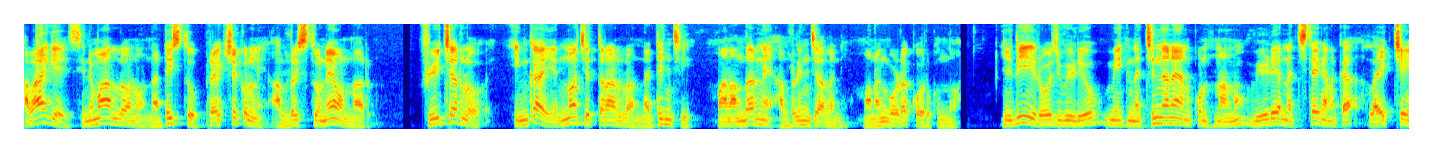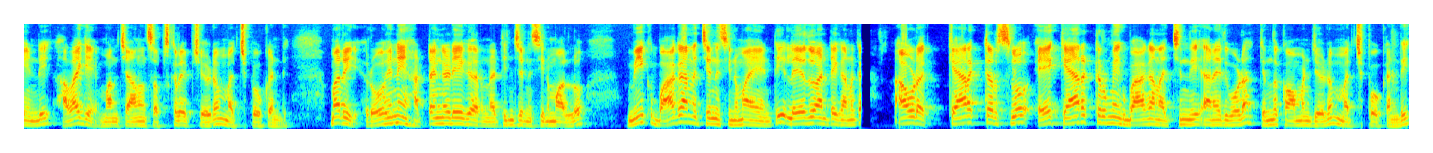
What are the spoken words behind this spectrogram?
అలాగే సినిమాల్లోనూ నటిస్తూ ప్రేక్షకుల్ని అలరిస్తూనే ఉన్నారు. ఫ్యూచర్లో ఇంకా ఎన్నో చిత్రాల్లో నటించి మనందరినీ అలరించాలని మనం కూడా కోరుకుందాం. ఇది ఈరోజు వీడియో. మీకు నచ్చిందని అనుకుంటున్నాను. వీడియో నచ్చితే కనుక లైక్ చేయండి. అలాగే మన ఛానల్ సబ్స్క్రైబ్ చేయడం మర్చిపోకండి. మరి రోహిణి హట్టంగడి గారు నటించిన సినిమాల్లో మీకు బాగా నచ్చిన సినిమా ఏంటి? లేదు అంటే కనుక ఆవిడ క్యారెక్టర్స్లో ఏ క్యారెక్టర్ మీకు బాగా నచ్చింది అనేది కూడా కింద కామెంట్ చేయడం మర్చిపోకండి.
